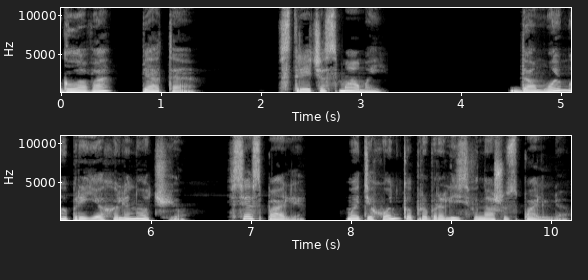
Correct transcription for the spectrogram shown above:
Глава пятая. Встреча с мамой. Домой мы приехали ночью. Все спали. Мы тихонько пробрались в нашу спальню.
